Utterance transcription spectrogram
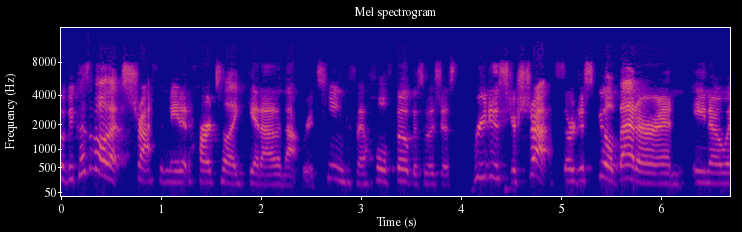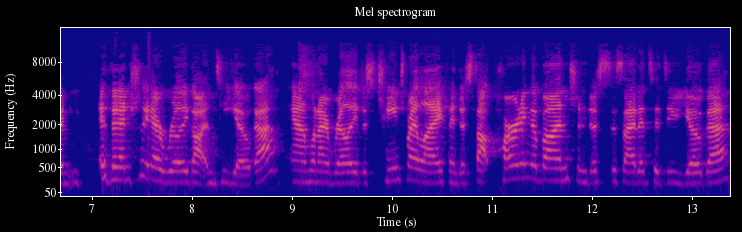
But because of all that stress, it made it hard to like get out of that routine because my whole focus was just reduce your stress or just feel better. And, you know, and eventually I really got into yoga. And when I really just changed my life and just stopped partying a bunch and just decided to do yoga,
